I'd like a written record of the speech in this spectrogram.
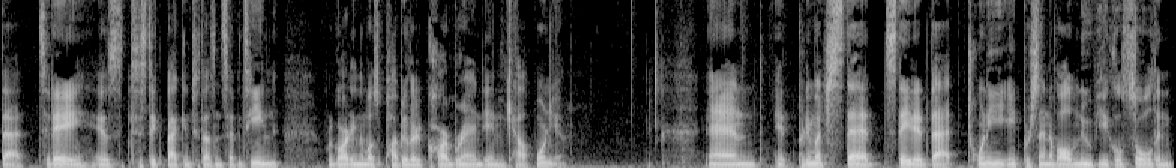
that today is a statistic back in 2017 regarding the most popular car brand in California. And it pretty much stated that 28% of all new vehicles sold in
